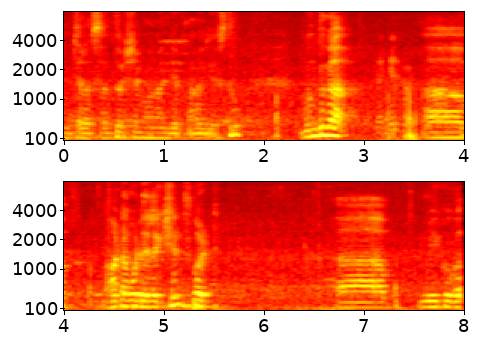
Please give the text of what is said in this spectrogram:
నేను చాలా సంతోషంగా ఉన్నానని చెప్పి మనం చేస్తూ ముందుగా నాట్ అబౌట్ ఎలక్షన్స్ బట్ మీకు ఒక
